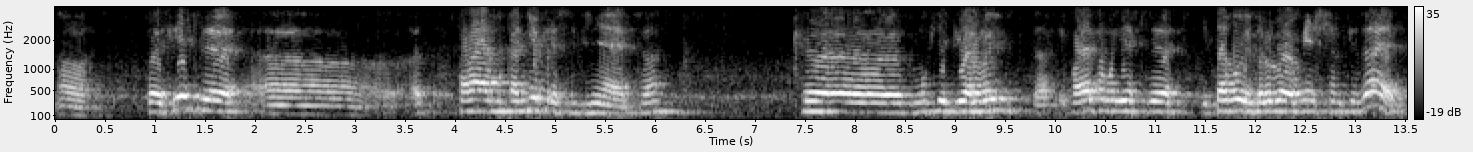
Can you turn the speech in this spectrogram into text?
Вот. То есть, если э, вторая мука не присоединяется к э, муке первой, так, и поэтому если и того, и другого меньше, чем кизает,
